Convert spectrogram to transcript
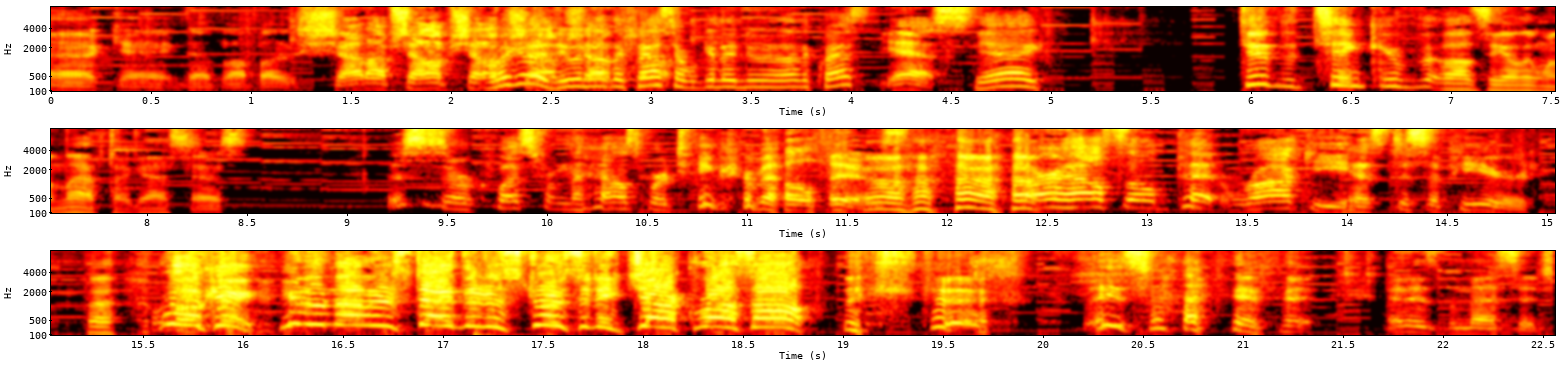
Okay, blah blah blah. Shut up! Shut up! Shut Are up! we shut gonna up, do another up, quest? Are we gonna do another quest? Yes. Yay! To the Tinker. Well, it's the only one left, I guess. Yes. This is a request from the house where Tinkerbell lives. Our household pet Rocky has disappeared. Uh, Rocky, you do not understand the atrocity, Jack Russell! Please find him. That is the message.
